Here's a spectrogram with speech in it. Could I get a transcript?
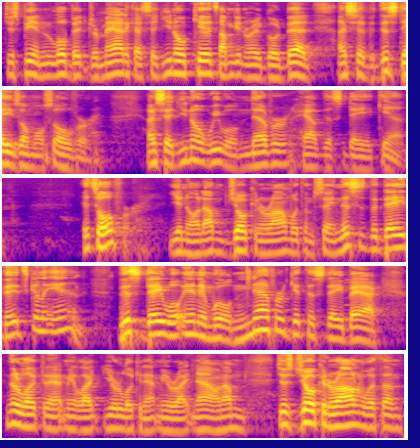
just being a little bit dramatic. I said, "You know, kids, I'm getting ready to go to bed." I said, "But this day's almost over." I said, "You know, we will never have this day again. It's over." You know, and I'm joking around with them, saying, "This is the day that it's going to end." This day will end and we'll never get this day back. And they're looking at me like you're looking at me right now. And I'm just joking around with them.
